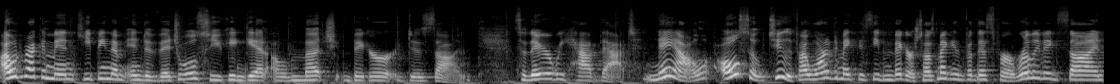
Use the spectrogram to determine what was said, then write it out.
I would recommend keeping them individual so you can get a much bigger design. So there we have that. Now, also too, if I wanted to make this even bigger, so I was making for this for a really big sign,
